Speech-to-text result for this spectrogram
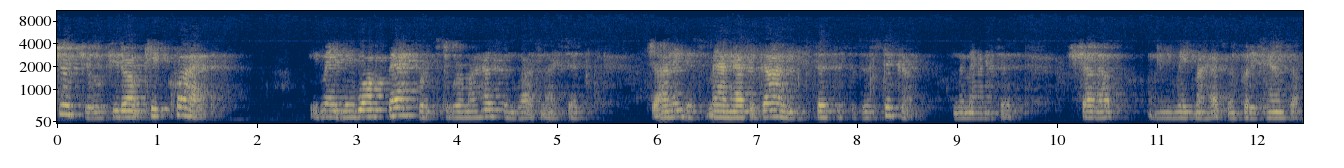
shoot you if you don't keep quiet. He made me walk backwards to where my husband was, and I said, Johnny, this man has a gun. He says this is a stick-up. And the man said, shut up. And he made my husband put his hands up.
